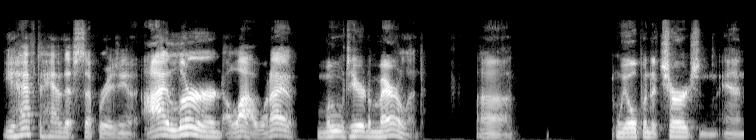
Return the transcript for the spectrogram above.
you have to have that separation. You know, I learned a lot when I moved here to Maryland. Uh, we opened a church, and, and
